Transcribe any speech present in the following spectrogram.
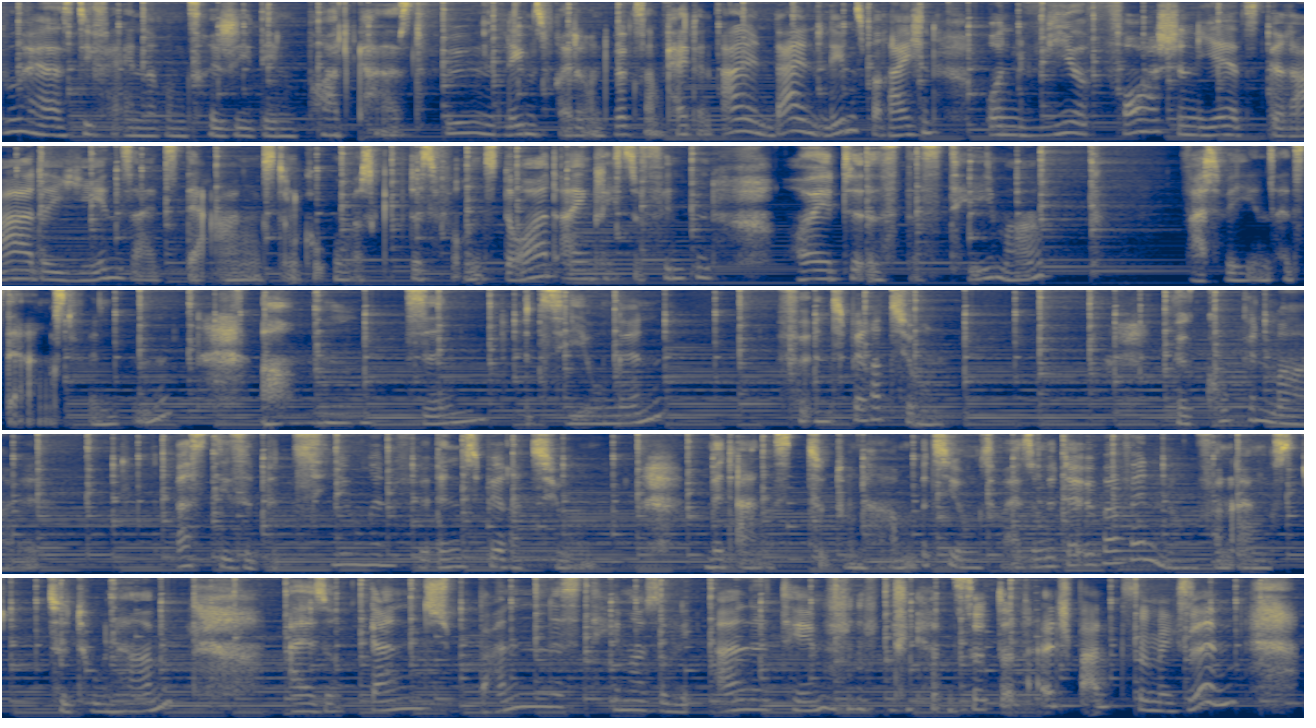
Du hörst die Veränderungsregie, den Podcast für Lebensfreude und Wirksamkeit in allen deinen Lebensbereichen. Und wir forschen jetzt gerade jenseits der Angst und gucken, was gibt es für uns dort eigentlich zu finden. Heute ist das Thema, was wir jenseits der Angst finden, ähm, sind Beziehungen für Inspiration. Wir gucken mal, was diese Beziehungen für Inspiration mit Angst zu tun haben, beziehungsweise mit der Überwindung von Angst zu tun haben. Also ganz spannendes Thema, so wie alle Themen, die so total spannend für mich sind.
